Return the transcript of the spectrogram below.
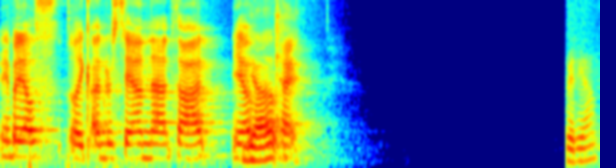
Anybody else like understand that thought? Yep. Yep. Okay. Anybody else?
